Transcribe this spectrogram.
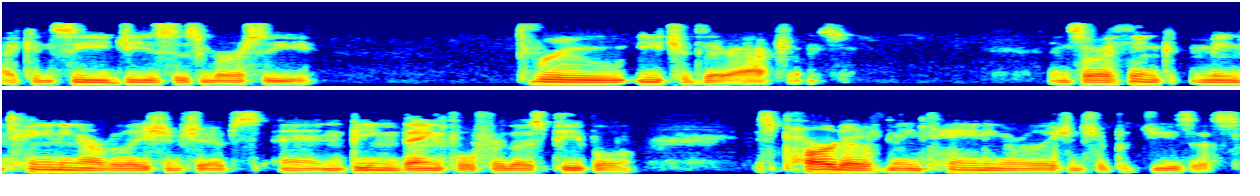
I can see Jesus' mercy through each of their actions. And so I think maintaining our relationships and being thankful for those people is part of maintaining a relationship with Jesus.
